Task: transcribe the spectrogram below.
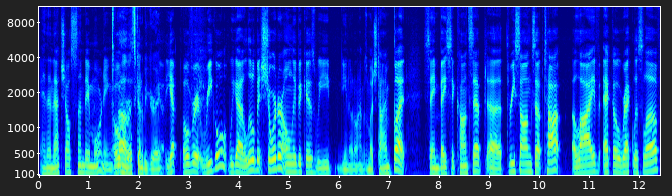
and then that's y'all Sunday morning. Over, Oh, that's going to be great. Yep, over at Regal, we got a little bit shorter only because we, you know, don't have as much time, but same basic concept. Uh, three songs up top: "Alive," "Echo," "Reckless Love,"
